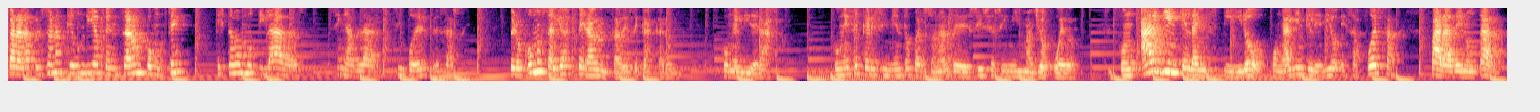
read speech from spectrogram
para las personas que un día pensaron como usted, que estaban mutiladas, sin hablar, sin poder expresarse. Pero ¿cómo salió esperanza de ese cascarón? Con el liderazgo, con ese crecimiento personal de decirse a sí misma, yo puedo, con alguien que la inspiró, con alguien que le dio esa fuerza para denotar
